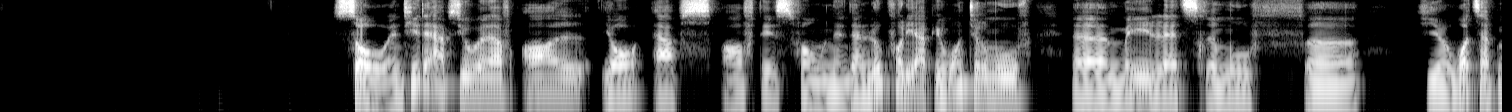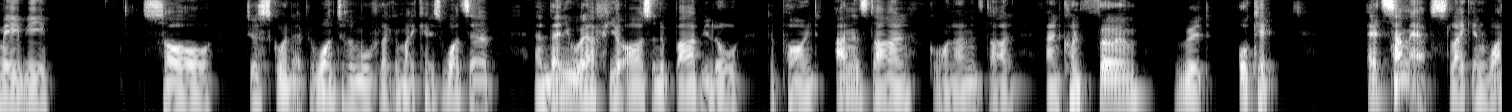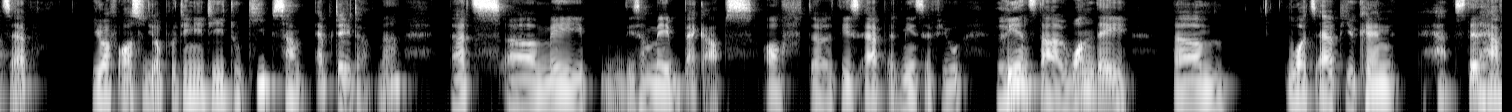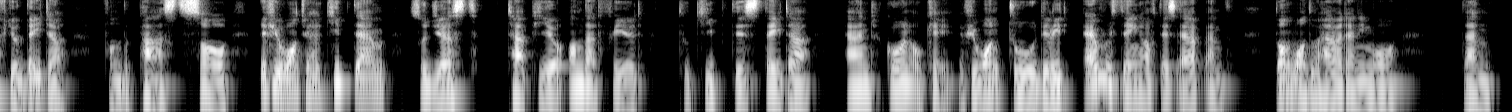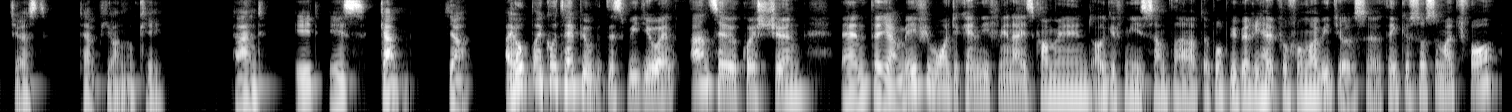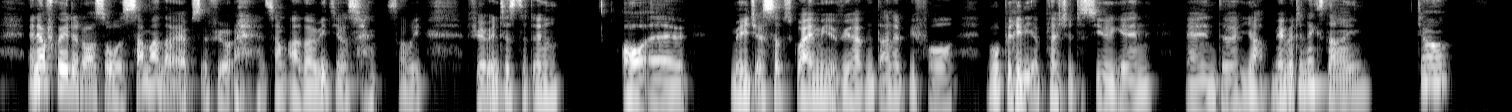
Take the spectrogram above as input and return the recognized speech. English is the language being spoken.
So, and here the apps, you will have all your apps of this phone. And then look for the app you want to remove. Uh, maybe let's remove uh, here WhatsApp maybe. So just go in app you want to remove, like in my case, WhatsApp. And then you will have here also in the bar below the point uninstall, go on uninstall and confirm with OK. At some apps, like in WhatsApp, you have also the opportunity to keep some app data. That's uh, may these are may backups of the this app. It means if you reinstall one day um, WhatsApp, you can ha still have your data from the past. So if you want to keep them, so just tap here on that field to keep this data and go on OK. If you want to delete everything of this app and don't want to have it anymore, then just tap here on OK. And it is gone. Yeah, I hope I could help you with this video and answer your question. And uh, yeah, maybe if you want, you can leave me a nice comment or give me some thumbs. That would be very helpful for my videos. Uh, thank you so, so much for. And I've created also some other apps if you're, some other videos, sorry, if you're interested in or uh, may just subscribe me if you haven't done it before. It would be really a pleasure to see you again. And uh, yeah, maybe the next time. Ciao.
